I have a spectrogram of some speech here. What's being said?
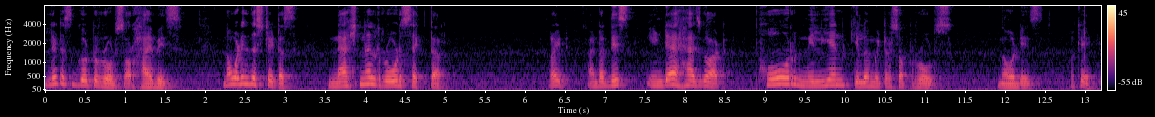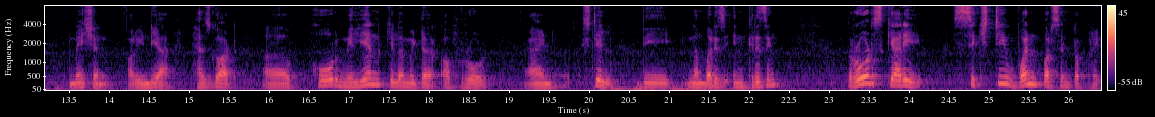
Let us go to roads or highways. Now what is the status? National road sector right? Under this India has got 4 million kilometers of roads nowadays. Okay, nation or India has got uh, 4 million kilometer of road and still the number is increasing. Roads carry 61% of freight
